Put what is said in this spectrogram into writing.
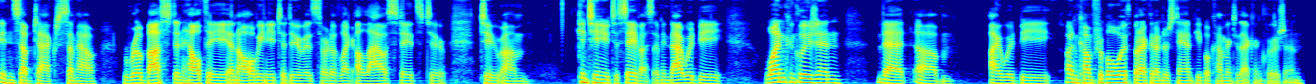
in subtext somehow robust and healthy, and all we need to do is sort of like allow states to to um, continue to save us. I mean, that would be one conclusion that um, I would be uncomfortable with, but I could understand people coming to that conclusion.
